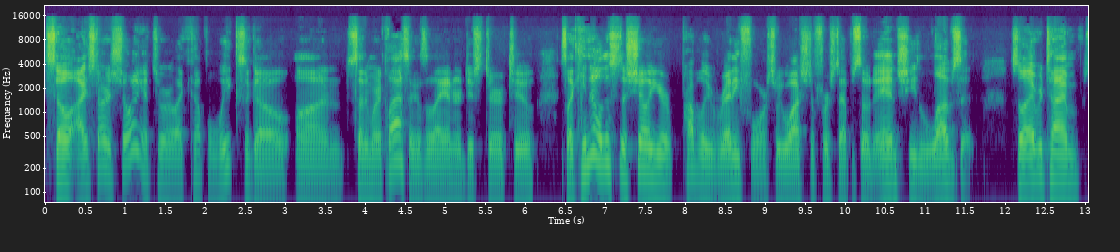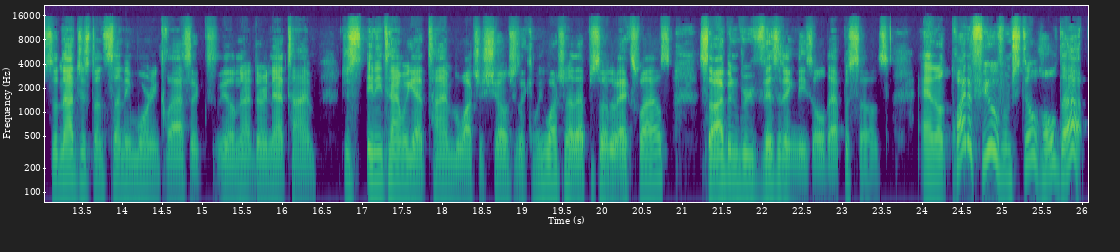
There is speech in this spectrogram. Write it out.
So I started showing it to her like a couple weeks ago on Sunday Morning Classics. That I introduced her to. It's like you know this is a show you're probably ready for. So we watched the first episode, and she loves it. So every time, so not just on Sunday morning classics, you know, not during that time, just anytime we got time to watch a show, she's like, "Can we watch another episode of X Files?" So I've been revisiting these old episodes, and uh, quite a few of them still hold up.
